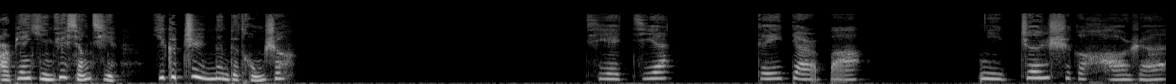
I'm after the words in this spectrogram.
耳边隐约响起一个稚嫩的童声：“姐姐，给点儿吧，你真是个好人。”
